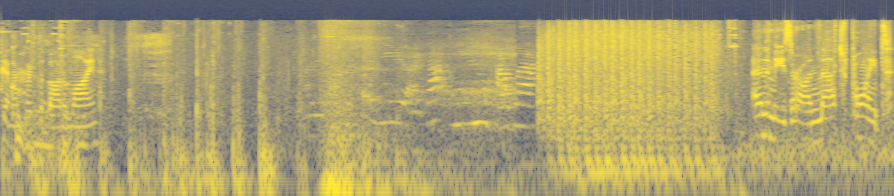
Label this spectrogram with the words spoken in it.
That's gonna hurt the bottom line. Enemies are on match point.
